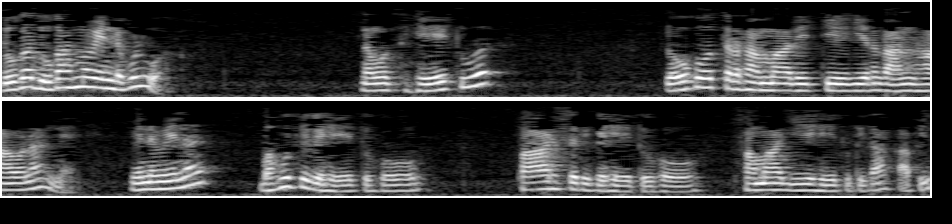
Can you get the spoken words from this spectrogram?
දුක දුකක්ම වෙන්න පුළුවන්. නමුත් හේතුව ලෝකෝත්තර සම්මාදිට්ඨියේ කියන තණ්හාව නෑ. වෙන වෙන භෞතික හේතු හෝ පාරිසරික හේතු හෝ සමාජීය හේතු ටිකක් අපි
